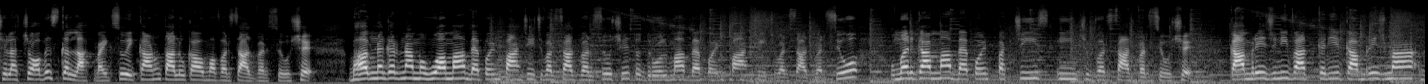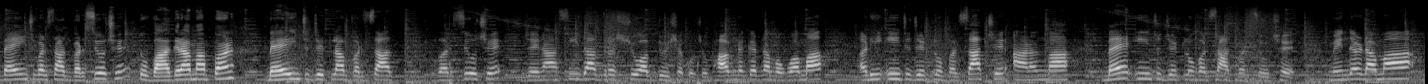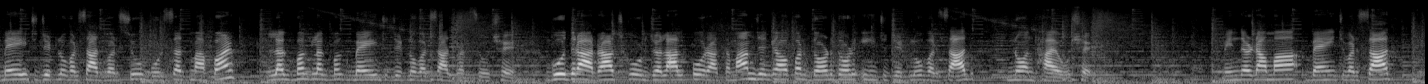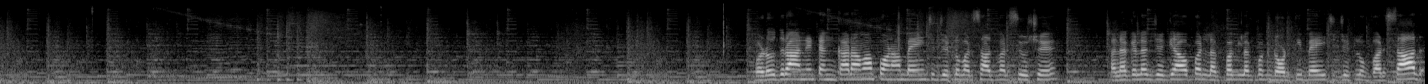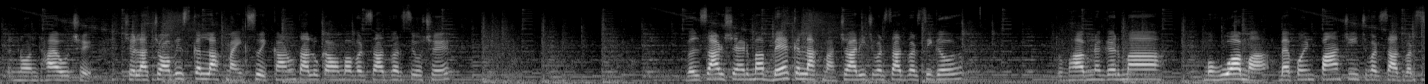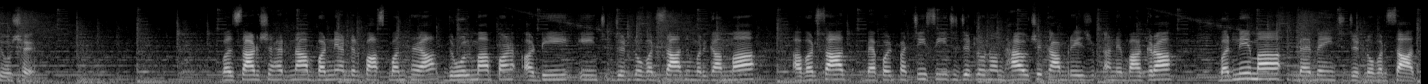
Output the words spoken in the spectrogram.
છેલ્લા ચોવીસ કલાકમાં એકસો એકાણું તાલુકાઓમાં વરસાદ વરસ્યો છે. ભાવનગરના મહુવામાં બે પોઈન્ટ પાંચ ઇંચ વરસાદ વરસ્યો છે તો ધ્રોલમાં બે પોઈન્ટ પાંચ ઇંચ વરસાદ વરસ્યો. ઉમરગામમાં બે પોઈન્ટ પચીસ ઇંચ વરસાદ વરસ્યો છે. કામરેજની વાત કરીએ, કામરેજમાં બે ઇંચ વરસાદ વરસ્યો છે તો વાગરામાં પણ બે ઇંચ જેટલા વરસાદ વરસ્યો છે. જેના સીધા દ્રશ્યો આપ જોઈ શકો છો. ભાવનગરના મહુવામાં અઢી ઇંચ જેટલો વરસાદ છે. આણંદમાં બે ઇંચ જેટલો વરસાદ વરસ્યો છે. મેંદરડામાં બે ઇંચ જેટલો વરસાદ વરસ્યો. બોરસદમાં પણ લગભગ લગભગ બે ઇંચ જેટલો વરસાદ વરસ્યો છે. ગોધરા, રાજકોટ, જલાલપોર આ તમામ જગ્યાઓ પર દોઢ દોઢ ઇંચ જેટલો વરસાદ નોંધાયો છે. મેંદરડામાં બે ઇંચ વરસાદ. વડોદરા અને ટંકારામાં પોણા બે ઇંચ જેટલો વરસાદ વરસ્યો છે. અલગ અલગ જગ્યાઓ પર લગભગ લગભગ દોઢથી બે ઇંચ જેટલો વરસાદ નોંધાયો છે. છેલ્લા ચોવીસ કલાકમાં એકસો એકાણું તાલુકાઓમાં વરસાદ વરસ્યો છે. વલસાડ શહેરમાં બે કલાકમાં ચાર ઇંચ વરસાદ વરસી ગયો. તો ભાવનગરમાં, મહુવામાં બે પોઈન્ટ પાંચ ઇંચ વરસાદ વરસ્યો છે. વલસાડ શહેરના બંને અંડરપાસ બંધ થયા. ધ્રોલમાં પણ અઢી ઇંચ જેટલો વરસાદ. ઉમરગામમાં આ વરસાદ બે પોઈન્ટ પચીસ ઇંચ જેટલો નોંધાયો છે. કામરેજ અને બાગરા બંનેમાં બે બે ઇંચ જેટલો વરસાદ.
